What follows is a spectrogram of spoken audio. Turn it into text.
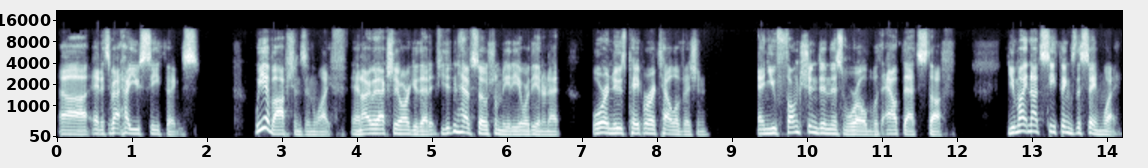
Uh, and it's about how you see things. We have options in life. And I would actually argue that if you didn't have social media or the internet or a newspaper or television, and you functioned in this world without that stuff, you might not see things the same way.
